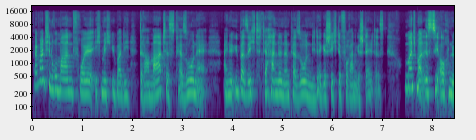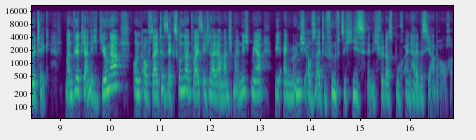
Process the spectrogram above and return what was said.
Bei manchen Romanen freue ich mich über die Dramatis Personae, eine Übersicht der handelnden Personen, die der Geschichte vorangestellt ist. Und manchmal ist sie auch nötig. Man wird ja nicht jünger und auf Seite 600 weiß ich leider manchmal nicht mehr, wie ein Mönch auf Seite 50 hieß, wenn ich für das Buch ein halbes Jahr brauche.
